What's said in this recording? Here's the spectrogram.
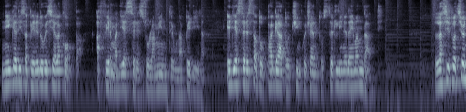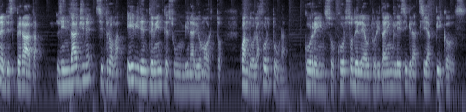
nega di sapere dove sia la coppa, afferma di essere solamente una pedina e di essere stato pagato 500 sterline dai mandanti. La situazione è disperata, l'indagine si trova evidentemente su un binario morto, quando la fortuna corre in soccorso delle autorità inglesi grazie a Pickles,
